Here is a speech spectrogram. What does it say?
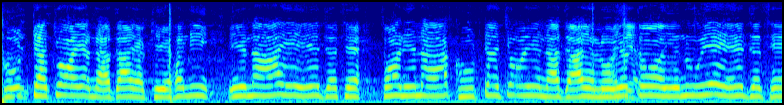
ખૂંટા ચોય ના જાય ખેહની એના એ જ છે. સોનેના ખૂંટા ચોય ના જાય. લોય તો એનું એ જ છે.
